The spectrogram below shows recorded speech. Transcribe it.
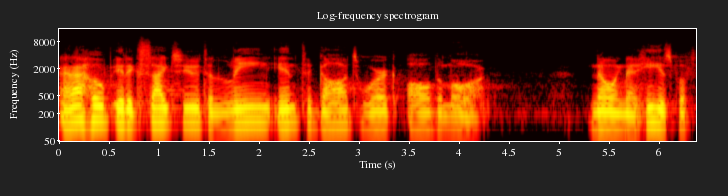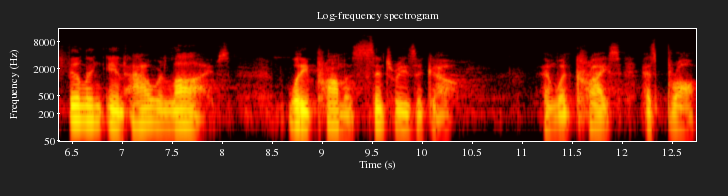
And I hope it excites you to lean into God's work all the more, knowing that He is fulfilling in our lives what he promised centuries ago and what Christ has brought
